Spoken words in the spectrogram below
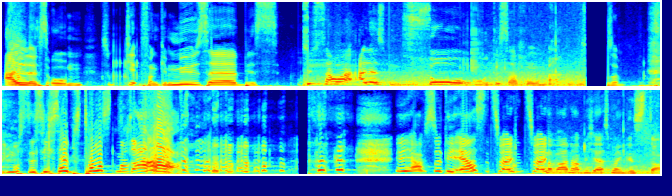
alles oben. So von Gemüse bis süß-sauer, alles und so gute Sachen. Sie musste sich selbst Toast machen. Ich habe so die ersten zwei, zwei waren, habe ich erstmal gestartet.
